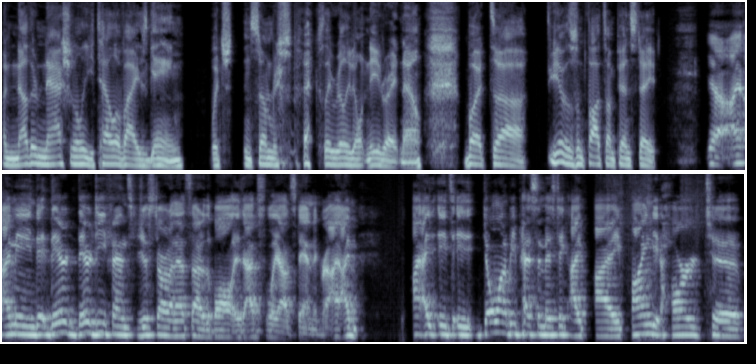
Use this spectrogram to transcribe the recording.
another nationally televised game which in some respects they really don't need right now but uh give us some thoughts on Penn State Yeah, I, I mean their their defense just start on that side of the ball is absolutely outstanding. Right, I, I'm I it's it, don't want to be pessimistic. I I find it hard to.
